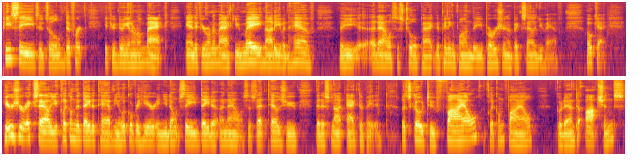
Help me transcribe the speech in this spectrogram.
PCs. It's a little different if you're doing it on a Mac. And if you're on a Mac, you may not even have the uh, Analysis ToolPak, depending upon the version of Excel you have. Okay, here's your Excel. You click on the Data tab, and you look over here, and you don't see Data Analysis. That tells you that it's not activated. Let's go to File, click on File, go down to Options,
